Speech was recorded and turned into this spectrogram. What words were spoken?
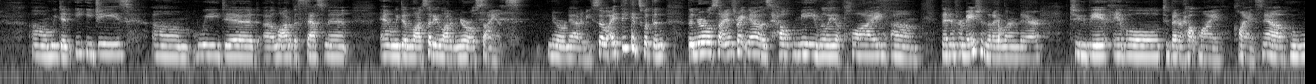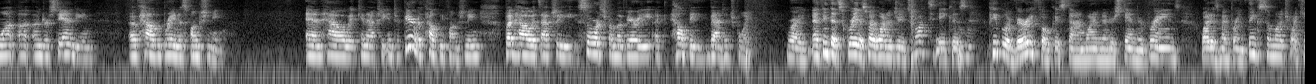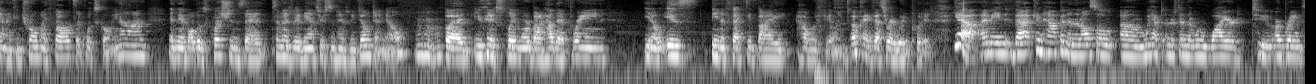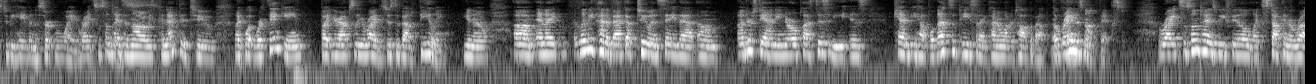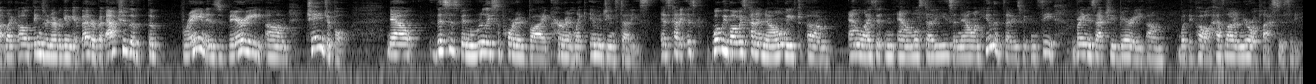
Um, we did EEGs. Um, we did a lot of assessment, and we did a lot studied a lot of neuroscience neuroanatomy. So I think it's what the the neuroscience right now has helped me really apply um, that information that I learned there to be able to better help my clients now who want an understanding of how the brain is functioning and how it can actually interfere with healthy functioning, but how it's actually sourced from a very healthy vantage point. Right. I think that's great. That's why I wanted you to talk today because people are very focused on wanting to understand their brains. Why does my brain think so much? Why can't I control my thoughts? Like, what's going on? And they have all those questions that sometimes we have answers, sometimes we don't, I know. Mm-hmm. But you can explain more about how that brain, you know, is being affected by how we're feeling. Okay. If that's the right way to put it. Yeah, I mean that can happen, and then also um, we have to understand that we're wired to our brains to behave in a certain way, right? So sometimes Yes. it's not always connected to like what we're thinking, but you're absolutely right. It's just about feeling, you know. Um, and I let me kind of back up too and say that um, understanding neuroplasticity is can be helpful. That's the piece that I kind of want to talk about. The brain is not fixed right? So sometimes we feel like stuck in a rut, like oh things are never going to get better. But actually, the the brain is very um, changeable. Now, this has been really supported by current like imaging studies. It's kind of it's what we've always kind of known. We've um, analyzed it in animal studies, and now on human studies, we can see the brain is actually very um, what they call has a lot of neuroplasticity.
